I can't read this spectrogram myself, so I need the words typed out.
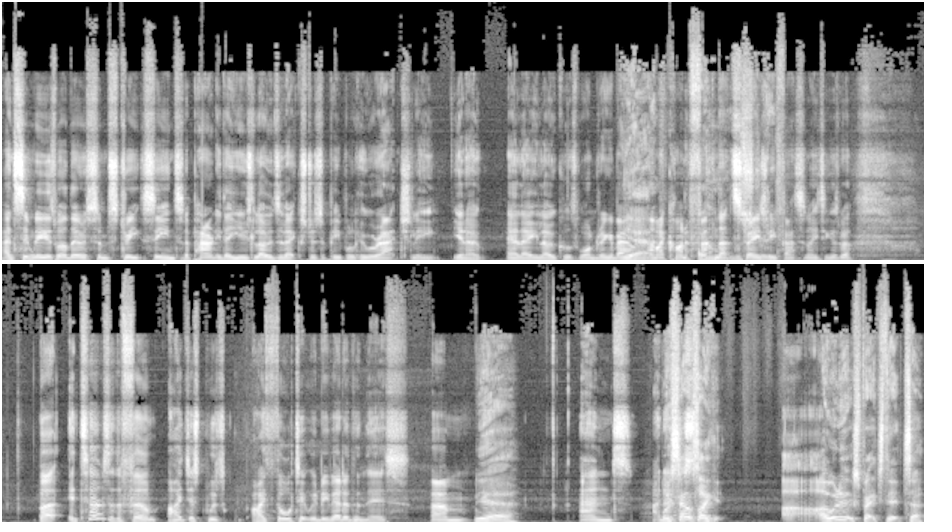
and similarly as well, there are some street scenes, and apparently they used loads of extras of people who were actually, you know, LA locals wandering about, Yeah, and I kind of found that strangely street. fascinating as well. But in terms of the film, I just was, I thought it would be better than this, um, Yeah. and I Well, it sounds like I would have expected it to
